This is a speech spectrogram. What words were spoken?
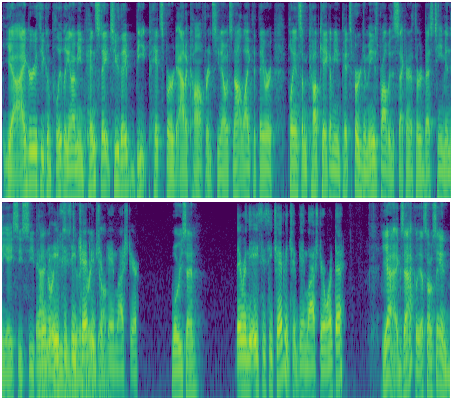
Yeah, I agree with you completely. And I mean, Penn State, too, they beat Pittsburgh out of conference. You know, it's not like that they were playing some cupcake. I mean, Pittsburgh, to me, is probably the second or third best team in the ACC. They Pat were in the ACC championship game last year. What were you saying? They were in the ACC championship game last year, weren't they? Yeah, exactly. That's what I'm saying.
